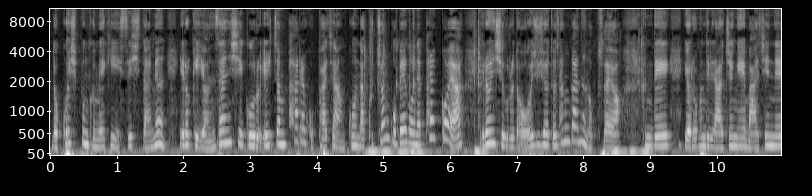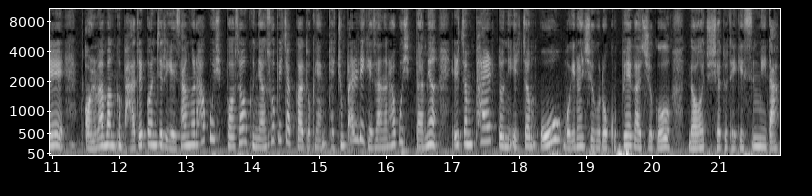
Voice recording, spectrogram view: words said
넣고 싶은 금액이 있으시다면 이렇게 연산식으로 1.8을 곱하지 않고 나 9,900원에 팔 거야 이런 식으로 넣어주셔도 상관은 없어요. 근데 여러분들이 나중에 마진을 얼마만큼 받을 건지를 예상을 하고 싶어서 그냥 소비자가도 그냥 대충 빨리 계산을 하고 싶다면 1.8 또는 1.5 뭐 이런 식으로 곱해가지고 넣어주셔도 되겠습니다.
